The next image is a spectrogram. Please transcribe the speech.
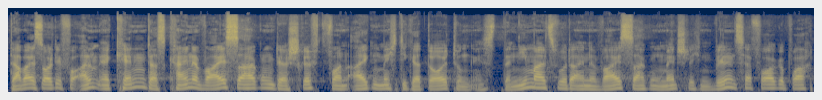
Dabei sollt ihr vor allem erkennen, dass keine Weissagung der Schrift von eigenmächtiger Deutung ist. Denn niemals wurde eine Weissagung menschlichen Willens hervorgebracht,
